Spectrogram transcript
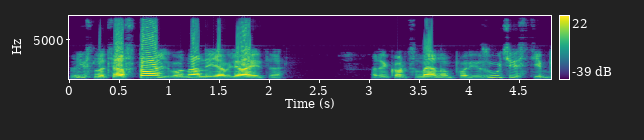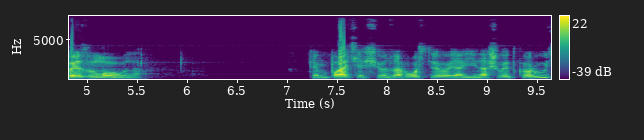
Звісно, ця сталь, вона не являється рекордсменом по різучості, безумовно. Тим паче, що загострюю я її на швидкоруч,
